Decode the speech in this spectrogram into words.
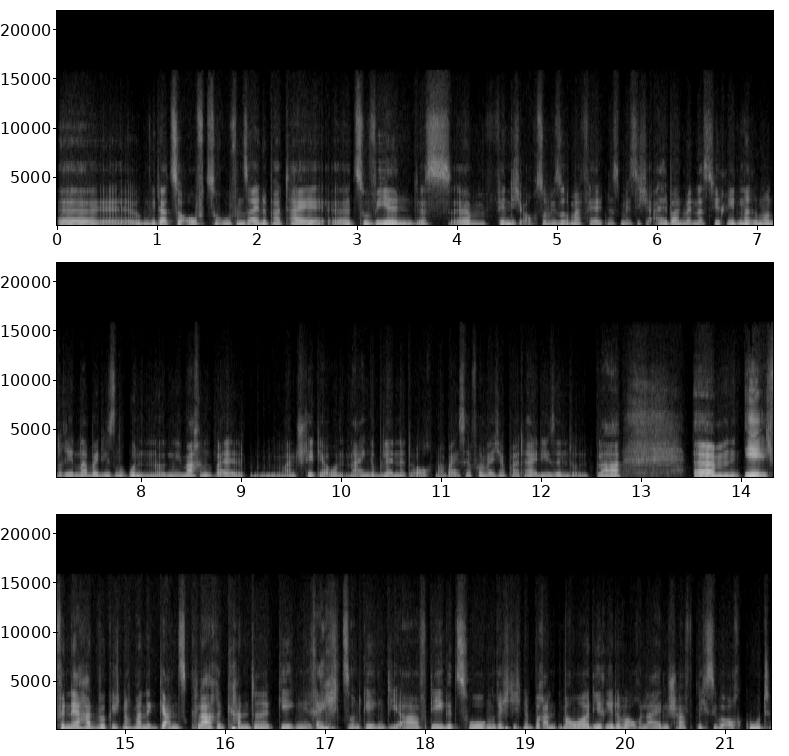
äh, irgendwie dazu aufzurufen, seine Partei äh, zu wählen. Das ähm, finde ich auch sowieso immer verhältnismäßig albern, wenn das die Rednerinnen und Redner bei diesen Runden irgendwie machen, weil man steht ja unten eingeblendet auch, man weiß ja von welcher Partei die sind und bla. Ähm, ich finde, er hat wirklich nochmal eine ganz klare Kante gegen rechts und gegen die AfD gezogen, richtig eine Brandmauer. Die Rede war auch leidenschaftlich, sie war auch gut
